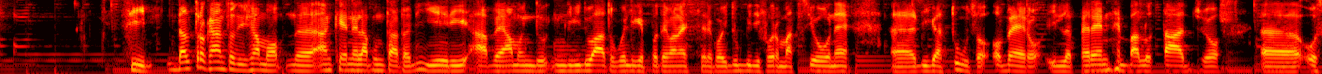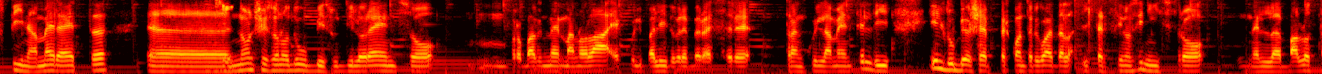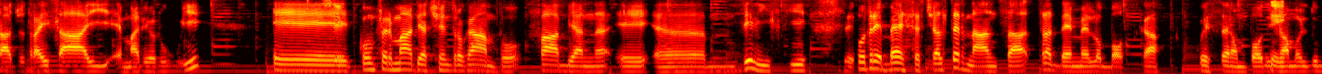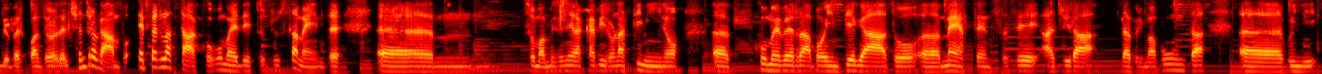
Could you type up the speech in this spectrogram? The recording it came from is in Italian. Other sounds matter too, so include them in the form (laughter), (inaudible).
Sì, d'altro canto, diciamo, eh, anche nella puntata di ieri avevamo individuato quelli che potevano essere poi dubbi di formazione eh, di Gattuso, ovvero il perenne ballottaggio eh, Ospina-Meret. Eh, sì. Non ci sono dubbi su Di Lorenzo, mh, mm, probabilmente Manola e Koulibaly dovrebbero essere tranquillamente lì. Il dubbio c'è per quanto riguarda il terzino sinistro nel ballottaggio tra Isai e Mario Rui e sì. confermati a centrocampo Fabian e ehm, Zielinski sì. potrebbe esserci alternanza tra Demme e Lobotka questo era un po' diciamo, il dubbio per quanto riguarda il centrocampo e per l'attacco come hai detto giustamente ehm, insomma bisognerà capire un attimino eh, come verrà poi impiegato eh, Mertens se agirà da prima punta eh, quindi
